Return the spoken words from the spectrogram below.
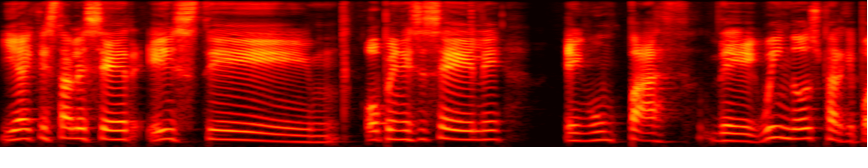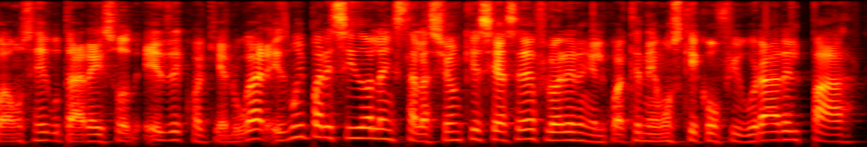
y hay que establecer este mm, OpenSSL en un path de Windows para que podamos ejecutar eso desde cualquier lugar. Es muy parecido a la instalación que se hace de Flutter en el cual tenemos que configurar el path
